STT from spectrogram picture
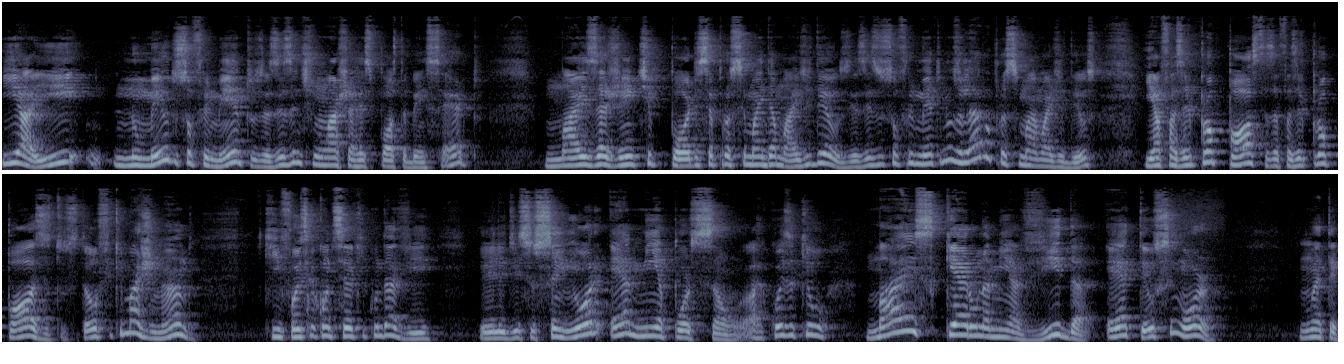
E aí, no meio dos sofrimentos, às vezes a gente não acha a resposta bem certo, mas a gente pode se aproximar ainda mais de Deus. E às vezes o sofrimento nos leva a aproximar mais de Deus e a fazer propostas, a fazer propósitos. Então eu fico imaginando que foi isso que aconteceu aqui com Davi. Ele disse: O Senhor é a minha porção. A coisa que eu mais quero na minha vida é ter o Senhor não é ter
